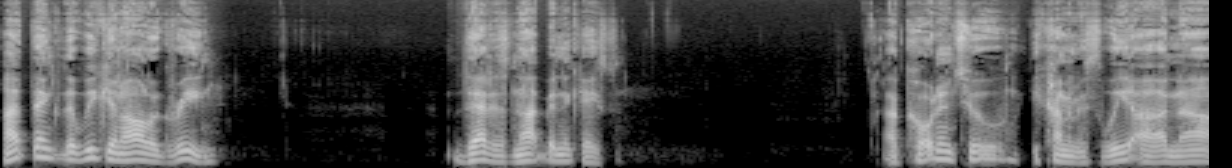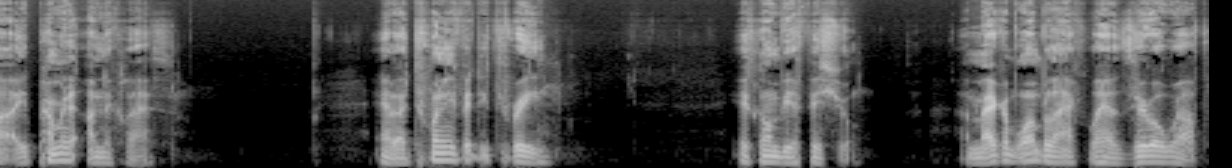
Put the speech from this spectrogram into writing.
I think that we can all agree that has not been the case. According to economists, we are now a permanent underclass. And by 2053, it's going to be official. American born blacks will have zero wealth.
